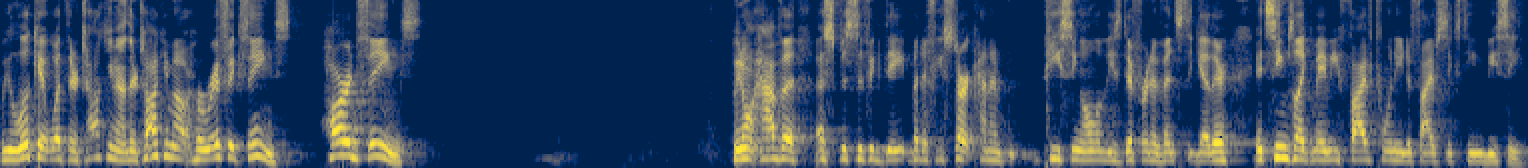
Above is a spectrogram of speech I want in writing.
we look at what they're talking about, they're talking about horrific things, hard things. We don't have a, a specific date, but if you start kind of piecing all of these different events together, it seems like maybe 520 to 516 BC.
